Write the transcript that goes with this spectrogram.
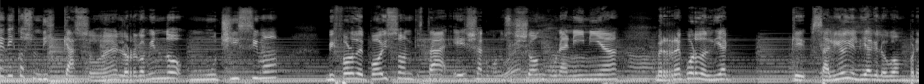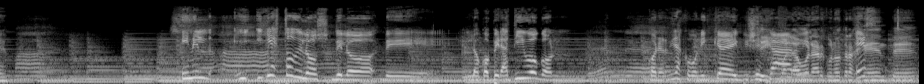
Este, disco es un discazo, ¿eh? lo recomiendo muchísimo. Before the Poison, que está ella como en un sillón una niña. Me recuerdo el día que salió y el día que lo compré. En el, y, y esto de los de lo, de lo cooperativo con, con artistas como Nick Cave, Sí, colaborar con otra es, gente.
